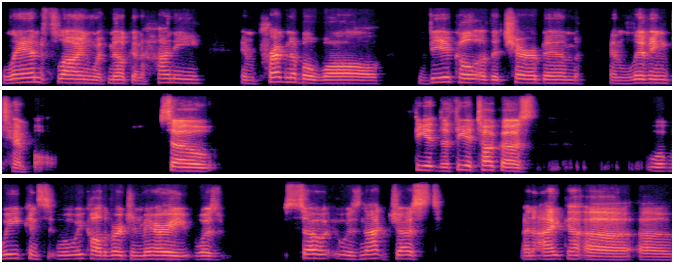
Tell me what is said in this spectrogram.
land flowing with milk and honey, impregnable wall, vehicle of the cherubim, and living temple. So the, the Theotokos, what we what we call the Virgin Mary, was so it was not just an icon, uh,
